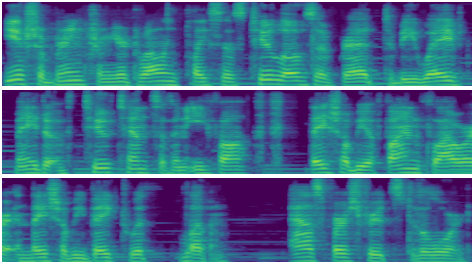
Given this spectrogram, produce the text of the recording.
You shall bring from your dwelling places two loaves of bread to be waved, made of two tenths of an ephah. They shall be of fine flour, and they shall be baked with leaven, as firstfruits to the Lord.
